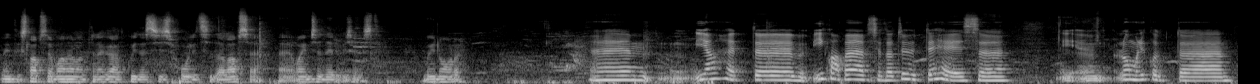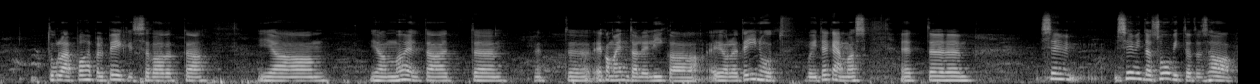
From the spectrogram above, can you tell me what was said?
näiteks lapsevanematele ka, et kuidas siis hoolitseda lapse äh, vaimse tervise eest või noore? Ehm, jah, et äh, iga päev seda tööd tehes äh, loomulikult tuleb vahepeal peeglisse vaadata ja, ja mõelda, et, et ega ma endale liiga ei ole teinud või tegemas, et see, see, mida soovitada saab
